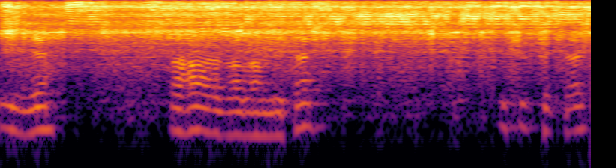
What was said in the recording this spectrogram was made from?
iyice daha azalan bir taş. Küçük bir taş.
